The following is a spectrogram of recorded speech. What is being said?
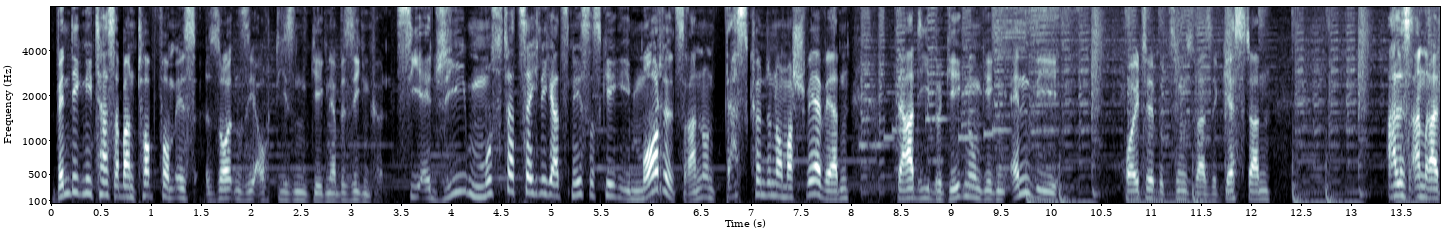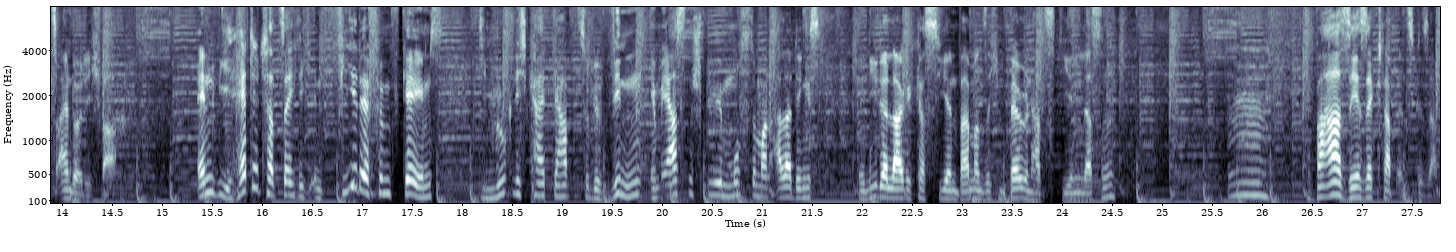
Wenn Dignitas aber in Topform ist, sollten sie auch diesen Gegner besiegen können. CAG muss tatsächlich als nächstes gegen Immortals ran und das könnte nochmal schwer werden, da die Begegnung gegen Envy heute bzw. gestern alles andere als eindeutig war. Envy hätte tatsächlich in vier der fünf Games die Möglichkeit gehabt zu gewinnen. Im ersten Spiel musste man allerdings eine Niederlage kassieren, weil man sich einen Baron hat stehlen lassen. Hm, war sehr, sehr knapp insgesamt.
